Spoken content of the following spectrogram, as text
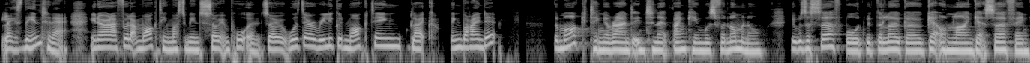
like the internet. You know, and I feel like marketing must have been so important. So was there a really good marketing like thing behind it? The marketing around internet banking was phenomenal. It was a surfboard with the logo Get Online, Get Surfing,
